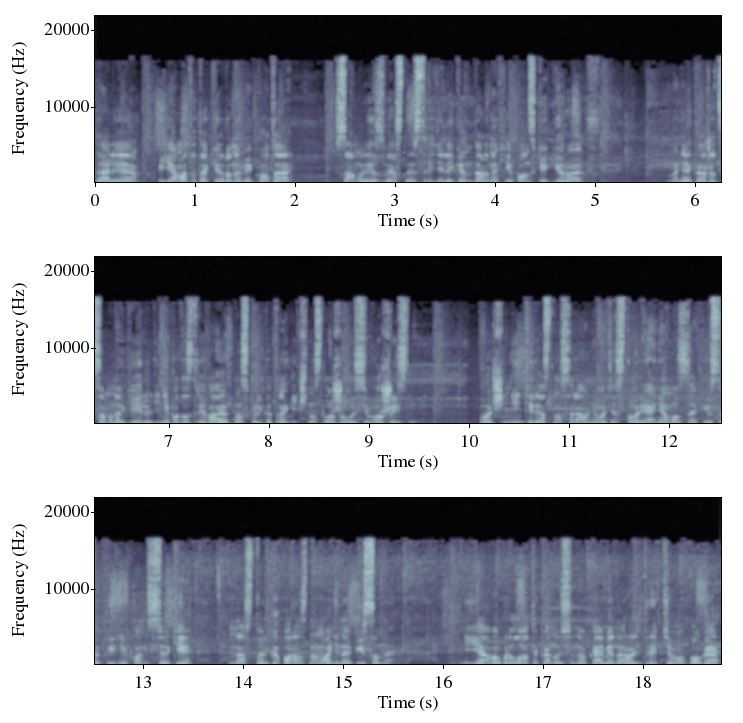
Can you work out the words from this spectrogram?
Далее, Ямато Такеру Намикота — самый известный среди легендарных японских героев. Мне кажется, многие люди не подозревают, насколько трагично сложилась его жизнь. Очень интересно сравнивать истории о нем из записок и Нихонсёки, настолько по-разному они написаны. Я выбрала Такануси Ноками на роль третьего бога,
